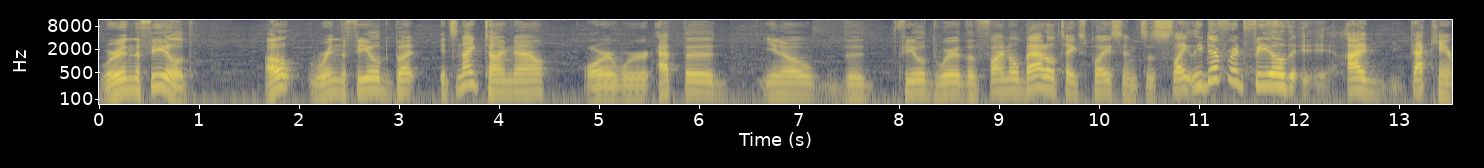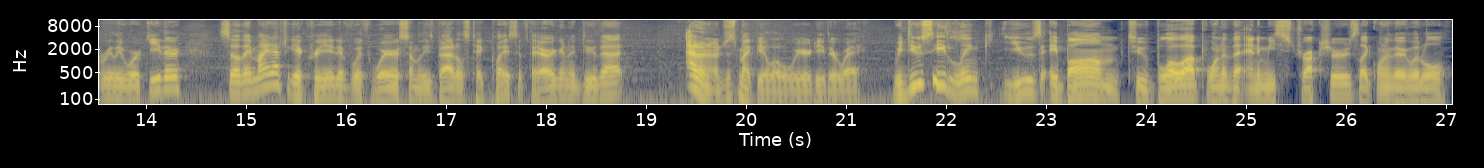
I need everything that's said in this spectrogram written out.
we're in the field. Oh, we're in the field, but it's nighttime now. Or we're at the, you know, the field where the final battle takes place and it's a slightly different field. I that can't really work either. So they might have to get creative with where some of these battles take place if they are going to do that. I don't know just might be a little weird either way. We do see link use a bomb to blow up one of the enemy structures like one of their little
